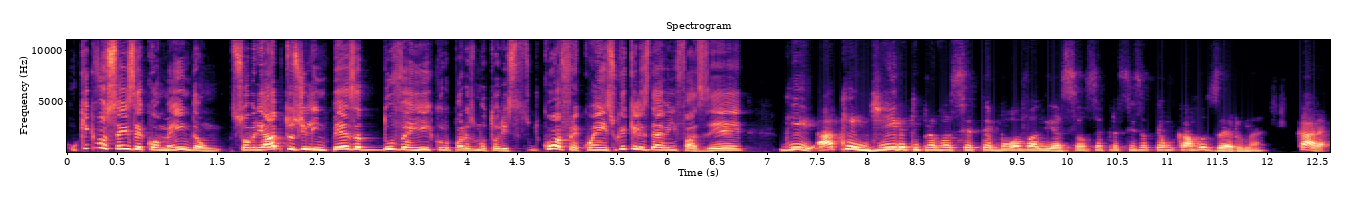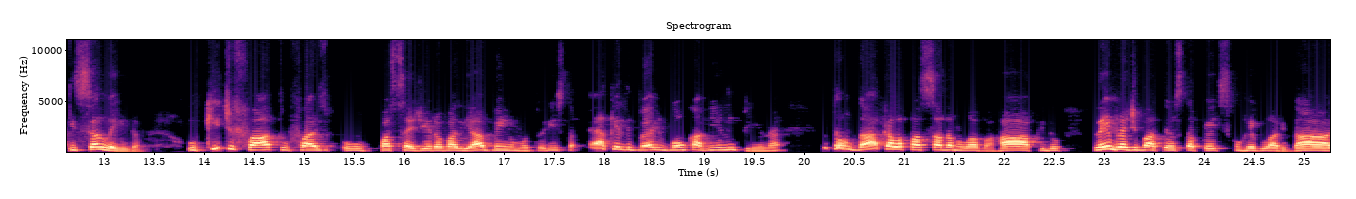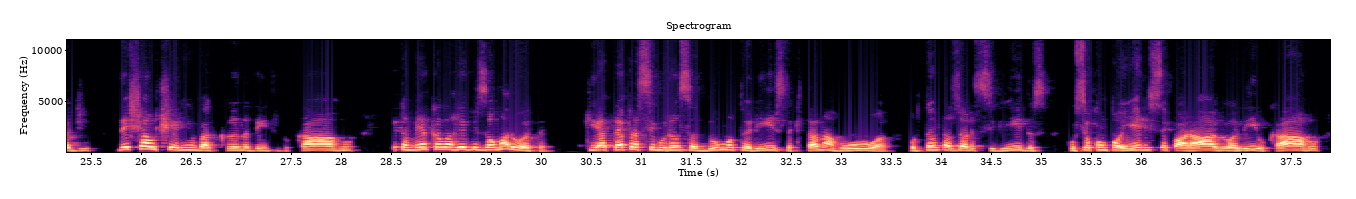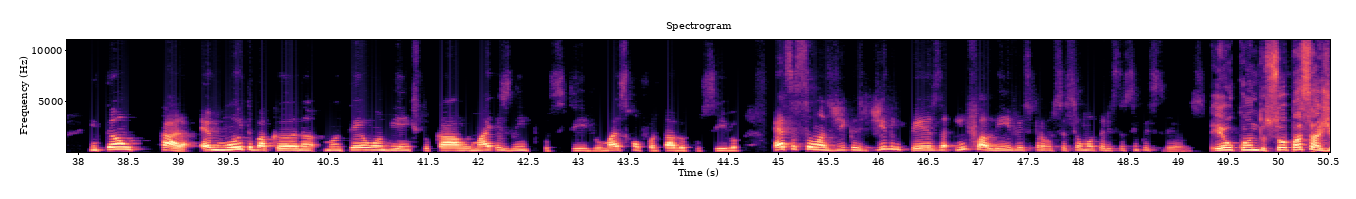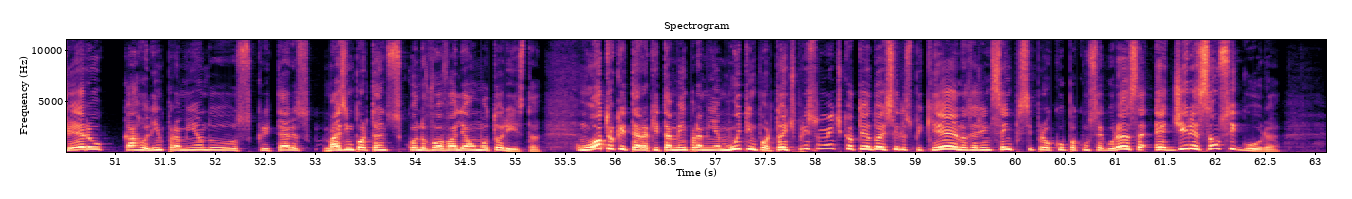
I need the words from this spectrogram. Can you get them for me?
o que, que vocês recomendam sobre hábitos de limpeza do veículo para os motoristas? Com a frequência, o que, que eles devem fazer? Gui, há quem diga que para você ter boa avaliação você precisa ter um carro zero, né? Cara, isso é lenda. O que de fato faz o passageiro avaliar bem o motorista é aquele velho bom carrinho limpinho, né? Então dá aquela passada no lava rápido, lembra de bater os tapetes com regularidade, deixar um cheirinho bacana dentro do carro e também aquela revisão marota que até para a segurança do motorista que está na rua por tantas horas seguidas, com seu companheiro inseparável ali, o carro. Então, cara, é muito bacana manter o ambiente do carro mais limpo possível, mais confortável possível. Essas são as dicas de limpeza infalíveis para você ser um motorista cinco estrelas. Eu, quando sou passageiro, carro limpo para mim é um dos critérios mais importantes quando vou avaliar um motorista. Um outro critério que também para mim é muito importante, principalmente que eu tenho dois filhos pequenos e a gente sempre se preocupa com segurança, é direção segura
